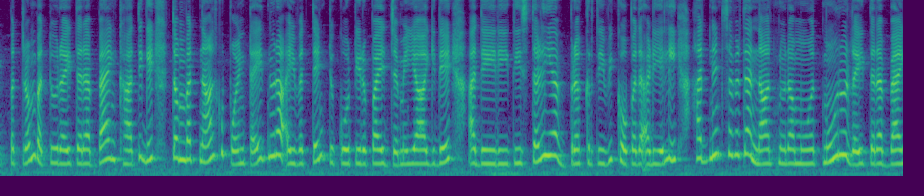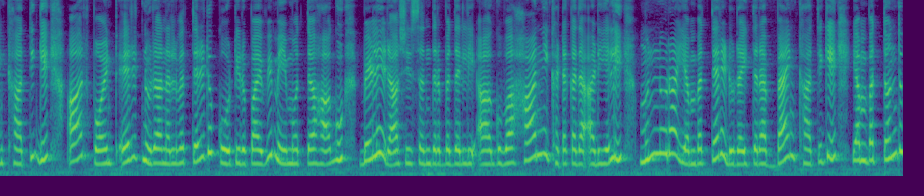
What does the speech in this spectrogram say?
ಇಪ್ಪತ್ತೊಂಬತ್ತು ರೈತರ ಬ್ಯಾಂಕ್ ಖಾತೆಗೆ ತೊಂಬತ್ನಾಲ್ಕು ಪಾಯಿಂಟ್ ಐದುನೂರ ಐವತ್ತೆಂಟು ಕೋಟಿ ರೂಪಾಯಿ ಜಮೆಯಾಗಿದೆ. ಅದೇ ರೀತಿ ಸ್ಥಳೀಯ ಪ್ರಕೃತಿ ವಿಕೋಪದ ಅಡಿಯಲ್ಲಿ ಹದಿನೆಂಟು ಸಾವಿರದ ನಾಲ್ಕುನೂರ ಮೂವತ್ತ್ಮೂರು ರೈತರ ಬ್ಯಾಂಕ್ ಖಾತೆಗೆ ಆರು ಪಾಯಿಂಟ್ ಎರಡು ನೂರ ನಲವತ್ತೆರಡು ಕೋಟಿ ರೂಪಾಯಿ ವಿಮೆ ಮೊತ್ತ ಹಾಗೂ ಬೆಳೆ ರಾಶಿ ಸಂದರ್ಭದಲ್ಲಿ ಆಗುವ ಹಾನಿ ಘಟಕದ ಅಡಿಯಲ್ಲಿ ಮುನ್ನೂರ ಎಂಬತ್ತೆರಡು ರೈತರ ಬ್ಯಾಂಕ್ ಖಾತೆಗೆ ಎಂಬತ್ತೊಂದು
